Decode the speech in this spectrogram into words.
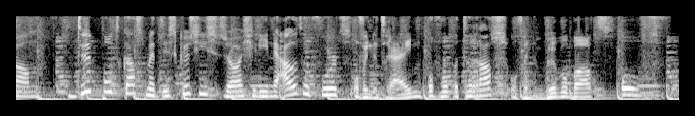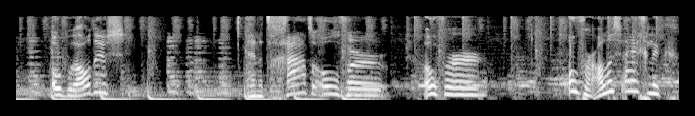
van. De podcast met discussies zoals je die in de auto voert. Of in de trein. Of op het terras. Of in een bubbelbad. Of overal dus. En het gaat over... Over... Over alles eigenlijk.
